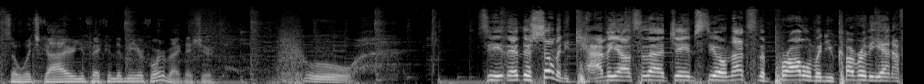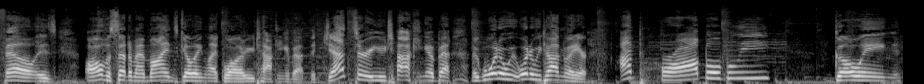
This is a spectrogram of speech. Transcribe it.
So, which guy are you picking to be your quarterback this year? Ooh. See, there's so many caveats to that, James Steele, and that's the problem when you cover the NFL. Is all of a sudden my mind's going like, "Well, are you talking about the Jets, or are you talking about like what are we what are we talking about here?" I'm probably going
